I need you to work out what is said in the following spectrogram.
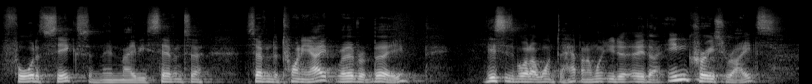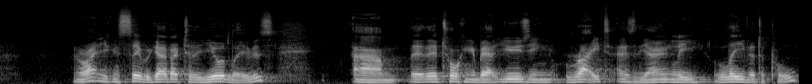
four to six, and then maybe seven to seven to 28, whatever it be, this is what I want to happen. I want you to either increase rates, all right, you can see we go back to the yield levers, um, they're, they're, talking about using rate as the only lever to pull.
